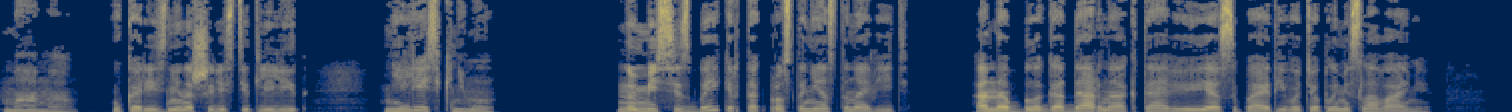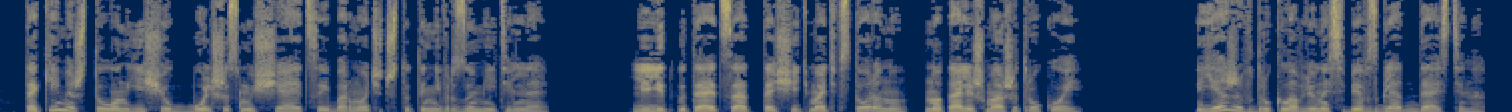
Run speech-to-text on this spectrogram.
«Мама», — укоризненно шелестит Лилит. «Не лезь к нему». Но миссис Бейкер так просто не остановить. Она благодарна Октавию и осыпает его теплыми словами. Такими, что он еще больше смущается и бормочет что-то невразумительное. Лилит пытается оттащить мать в сторону, но та лишь машет рукой. Я же вдруг ловлю на себе взгляд Дастина.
